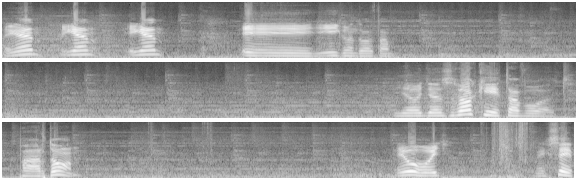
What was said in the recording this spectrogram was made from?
Igen, igen, igen. Így, így gondoltam. Ja, hogy az rakéta volt. Pardon? Jó, hogy... Még szép.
